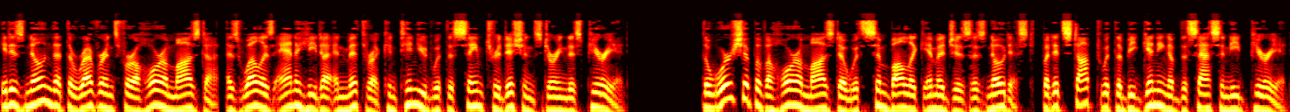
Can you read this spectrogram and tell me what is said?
it is known that the reverence for Ahura Mazda, as well as Anahita and Mithra continued with the same traditions during this period. The worship of Ahura Mazda with symbolic images is noticed, but it stopped with the beginning of the Sassanid period.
